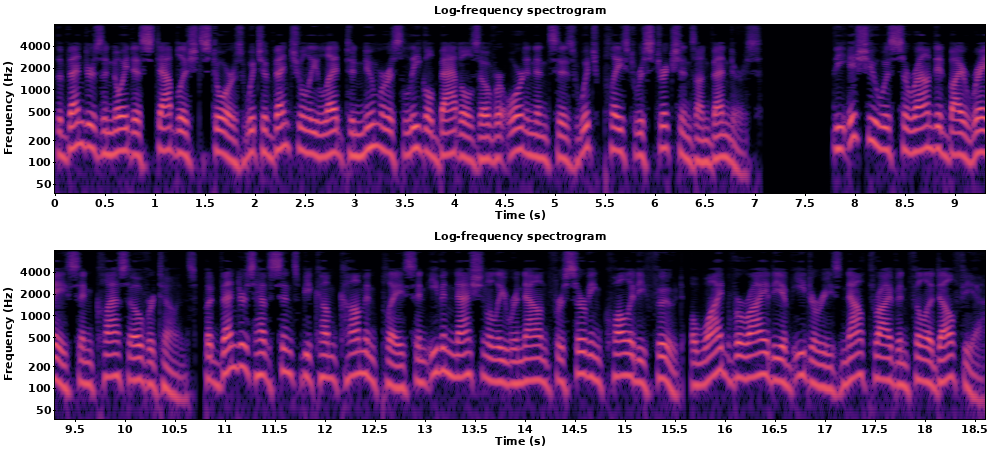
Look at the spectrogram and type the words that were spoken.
the vendors annoyed established stores which eventually led to numerous legal battles over ordinances which placed restrictions on vendors. The issue was surrounded by race and class overtones, but vendors have since become commonplace and even nationally renowned for serving quality food. A wide variety of eateries now thrive in Philadelphia.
